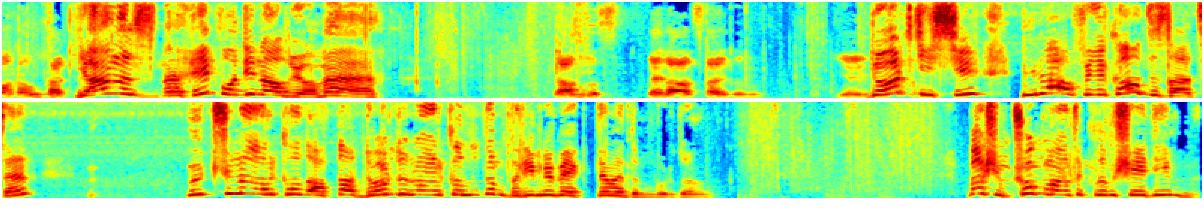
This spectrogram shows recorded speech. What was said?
Bakalım kaç. Yalnız hep Odin alıyorum ha. Yalnız bela atsaydın. Dört kişi biri AFK kaldı zaten. Üçünü arkaladı hatta dördünü arkaladım. Brim'i beklemedim buradan. Bak şimdi çok mantıklı bir şey diyeyim mi?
